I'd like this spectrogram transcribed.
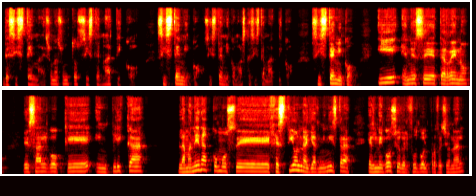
de sistema, es un asunto sistemático, sistémico, sistémico más que sistemático, sistémico. Y en ese terreno es algo que implica la manera como se gestiona y administra el negocio del fútbol profesional,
